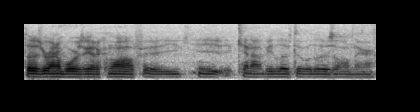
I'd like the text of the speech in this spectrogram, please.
those running boards got to come off. It, it cannot be lifted with those on there.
